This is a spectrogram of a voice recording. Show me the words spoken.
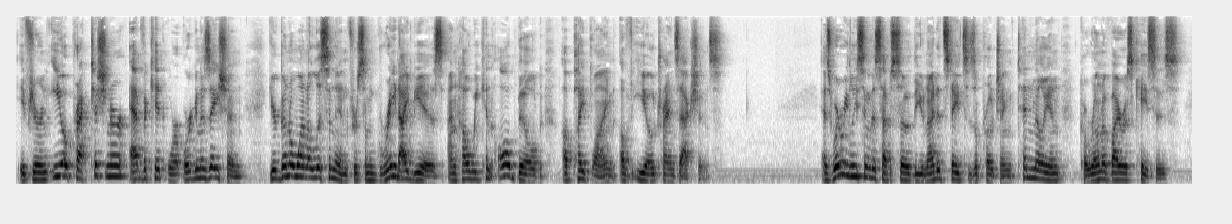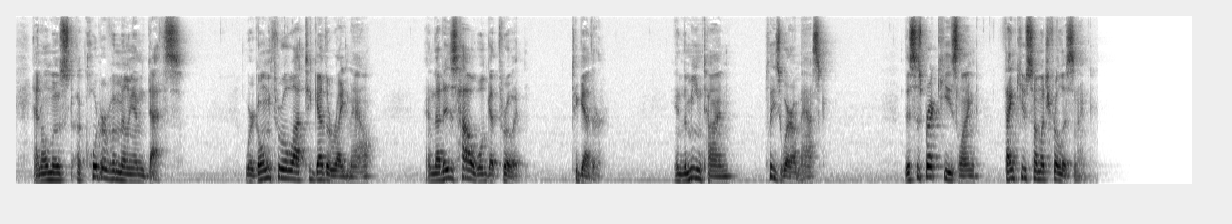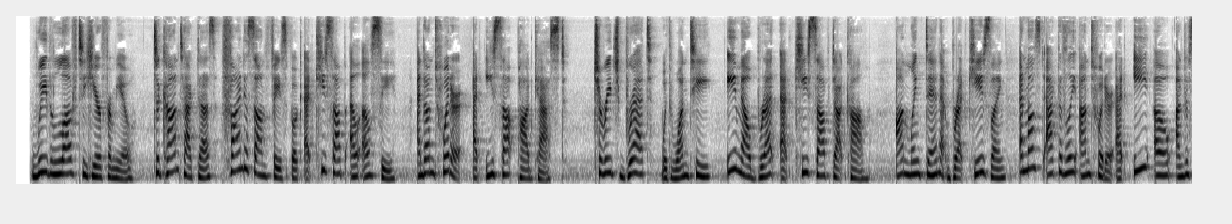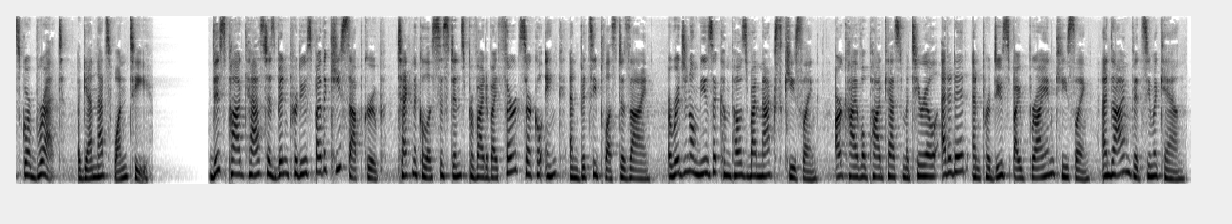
If you're an EO practitioner, advocate, or organization, you're going to want to listen in for some great ideas on how we can all build a pipeline of EO transactions. As we're releasing this episode, the United States is approaching 10 million coronavirus cases and almost a quarter of a million deaths. We're going through a lot together right now, and that is how we'll get through it together. In the meantime, please wear a mask. This is Bret Keisling. Thank you so much for listening. We'd love to hear from you. To contact us, find us on Facebook at Keysop LLC and on Twitter at ESOP Podcast. To reach Bret with one T, email bret at keysop.com, on LinkedIn at Bret Keisling, and most actively on Twitter at EO underscore Bret. Again, that's one T. This podcast has been produced by the Keysop Group. Technical assistance provided by Third Circle Inc. and Bitsy Plus Design. Original music composed by Max Keisling. Archival podcast material edited and produced by Brian Keisling. And I'm Bitsy McCann.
